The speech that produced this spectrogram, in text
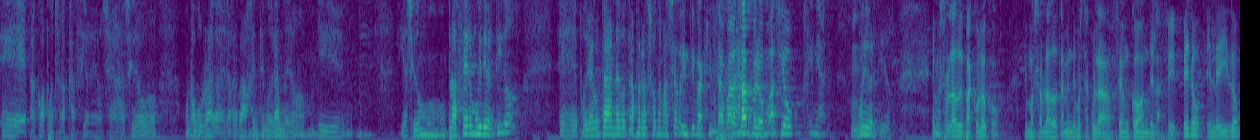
eh, Paco ha puesto las canciones, o sea, ha sido una burrada, era grabado gente muy grande, ¿no? Y, y ha sido un, placer muy divertido. Eh, podría contar anécdotas, pero son demasiado íntimas quizá para, pero ha sido genial, muy divertido. Hemos hablado de Paco Loco, hemos hablado también de vuestra colaboración con De La Fe, pero he leído,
